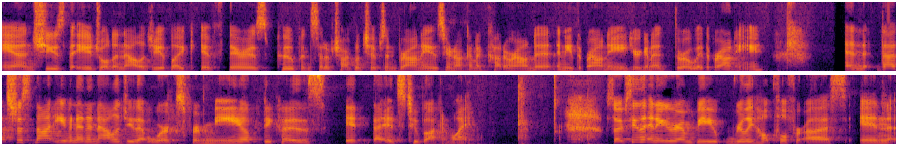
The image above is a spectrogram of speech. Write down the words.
And she used the age old analogy of like, if there's poop instead of chocolate chips and brownies, you're not going to cut around it and eat the brownie. You're going to throw away the brownie. And that's just not even an analogy that works for me because it that it's too black and white. So I've seen the Enneagram be really helpful for us in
